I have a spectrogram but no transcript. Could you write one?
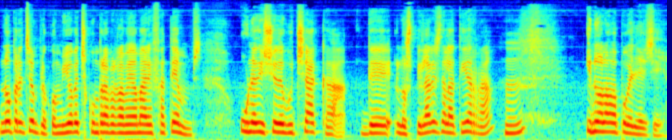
no, per exemple, com jo vaig comprar per la meva mare fa temps, una edició de butxaca de Los Pilares de la Tierra Mm? i no la va poder llegir.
